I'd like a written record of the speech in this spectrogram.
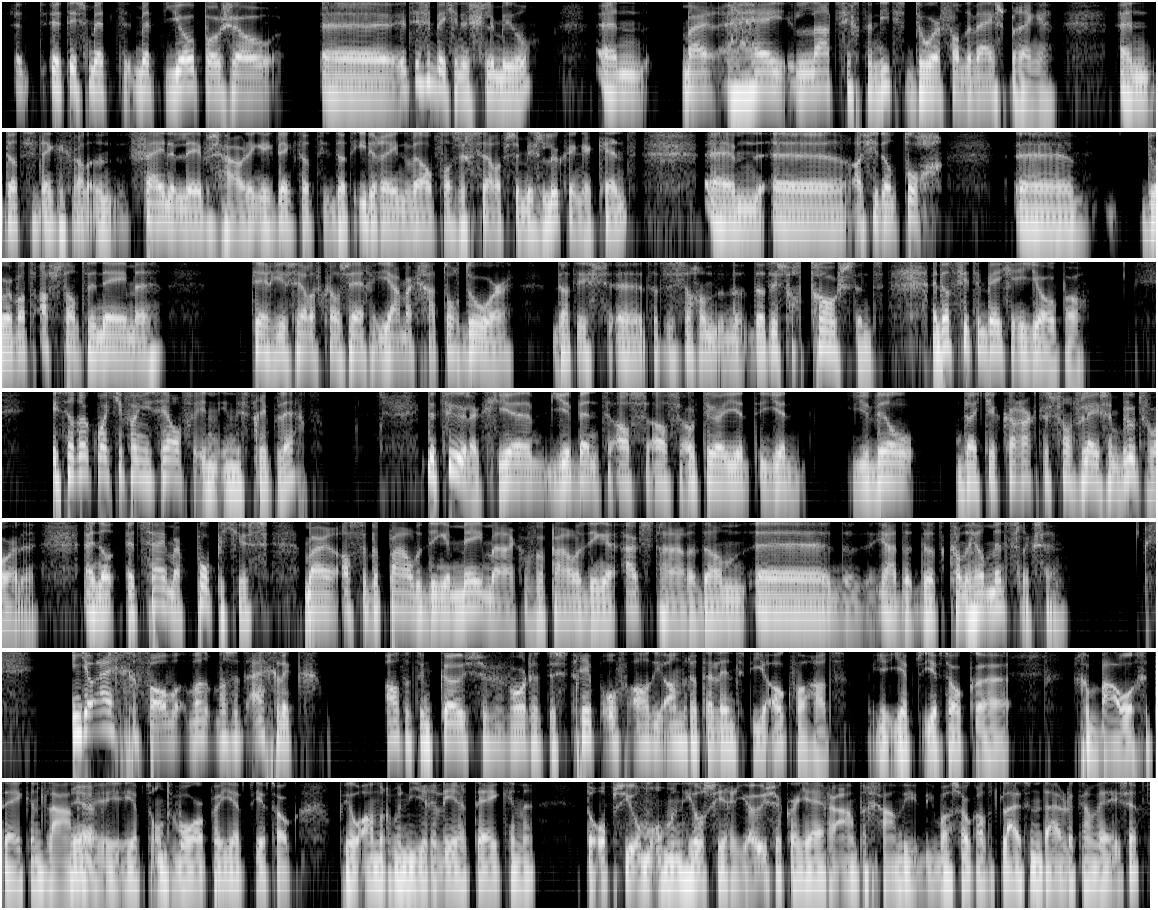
het, het is met, met Jopo zo... eh, het is een beetje een slemiel. En, maar hij laat zich er niet door van de wijs brengen. En dat is denk ik wel een fijne levenshouding. Ik denk dat, dat iedereen wel van zichzelf zijn mislukkingen kent. En eh, als je dan toch eh, door wat afstand te nemen tegen jezelf kan zeggen: ja, maar ik ga toch door. Dat is, dat is, toch, een, dat is toch troostend. En dat zit een beetje in Jopo. Is dat ook wat je van jezelf in, in de strip legt? Natuurlijk, je, je bent als, als auteur, je, je, je wil dat je karakters van vlees en bloed worden. En dan, het zijn maar poppetjes, maar als ze bepaalde dingen meemaken... of bepaalde dingen uitstralen, dan uh, ja, dat, dat kan heel menselijk zijn. In jouw eigen geval was, was het eigenlijk altijd een keuze... wordt het de strip of al die andere talenten die je ook wel had? Je, je, hebt, je hebt ook... Uh, gebouwen getekend later. Ja. Je, je, hebt ontworpen. Je hebt, je hebt ook op heel andere manieren leren tekenen. De optie om, om een heel serieuze carrière aan te gaan, die, die was ook altijd luid en duidelijk aanwezig.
